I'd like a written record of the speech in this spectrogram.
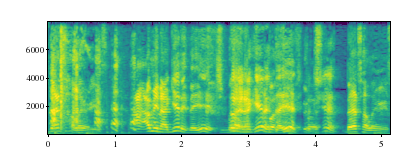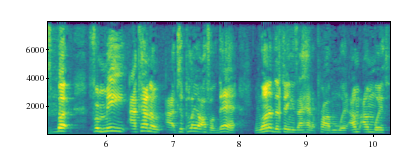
that's hilarious. I, I mean, I get it, they itch. But, But I get it, but- they itch, but shit. That's hilarious. But for me, I kind of to play off of that. One of the things I had a problem with, I'm, I'm with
